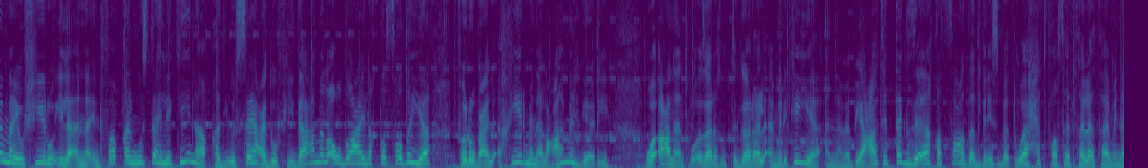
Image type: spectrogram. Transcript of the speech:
مما يشير إلى أن إنفاق المستهلكين قد يساعد في دعم الأوضاع الاقتصادية في الربع الأخير من العام الجاري. وأعلنت وزارة التجارة الأمريكية أن مبيعات التجزئة قد صعدت بنسبة 1.3 من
